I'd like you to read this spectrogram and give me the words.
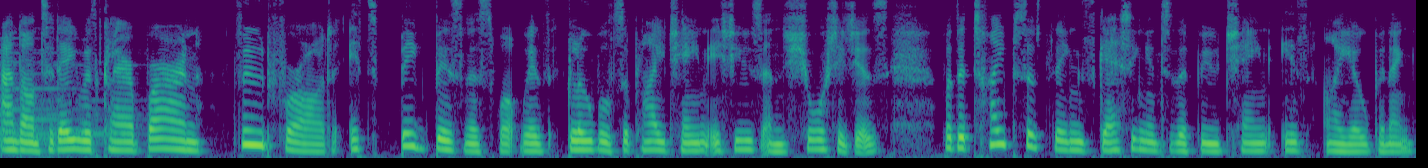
And on Today with Claire Byrne, food fraud. It's big business, what with global supply chain issues and shortages. But the types of things getting into the food chain is eye opening.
